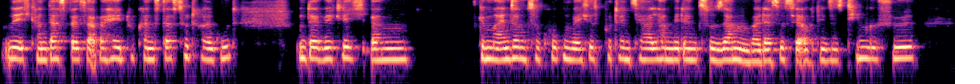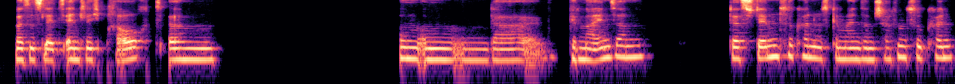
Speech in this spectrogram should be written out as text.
nee, ich kann das besser, aber hey, du kannst das total gut. Und da wirklich ähm, gemeinsam zu gucken, welches Potenzial haben wir denn zusammen, weil das ist ja auch dieses Teamgefühl, was es letztendlich braucht, ähm, um, um da gemeinsam das stemmen zu können, es gemeinsam schaffen zu können.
